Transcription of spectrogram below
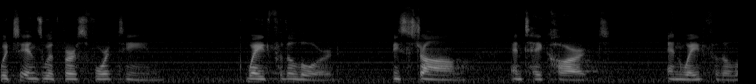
which ends with verse 14 Wait for the Lord, be strong, and take heart, and wait for the Lord.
